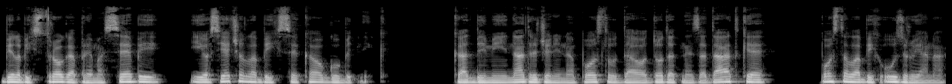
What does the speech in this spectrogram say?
bila bih stroga prema sebi i osjećala bih se kao gubitnik. Kad bi mi nadređeni na poslu dao dodatne zadatke, postala bih uzrujana,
